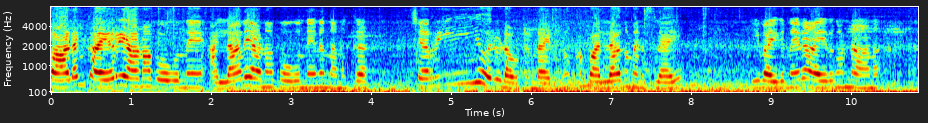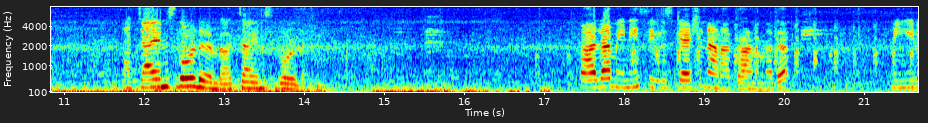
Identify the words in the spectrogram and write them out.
പാലം കയറിയാണോ പോകുന്നേ അല്ലാതെയാണോ പോകുന്നതെന്ന് നമുക്ക് ചെറിയൊരു ഡൗട്ട് ഉണ്ടായിരുന്നു. അപ്പോൾ അല്ലാന്ന് മനസ്സിലായി. ഈ വൈകുന്നേരം ആയതുകൊണ്ടാണ് അച്ചായൻസ് ഗോൾഡ് കണ്ടോ? Achayans gold. Pala mini civil station ആണ് കാണുന്നത്. നീല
